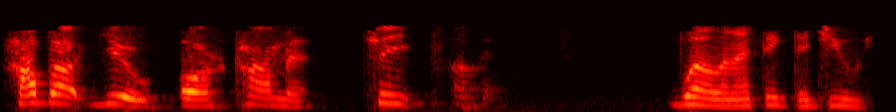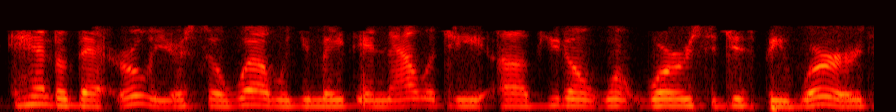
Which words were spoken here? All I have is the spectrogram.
How about you or comment? Chief? Okay well, and I think that you handled that earlier so well when you made the analogy of you don't want words to just be words,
